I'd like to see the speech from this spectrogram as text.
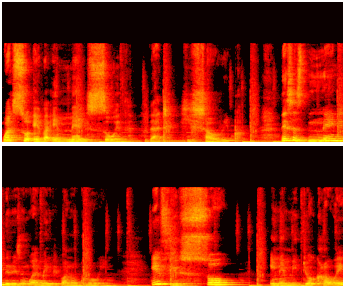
whatsoever a man soweth, that he shall reap. This is mainly the reason why many people are not growing. If you sow in a mediocre way,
